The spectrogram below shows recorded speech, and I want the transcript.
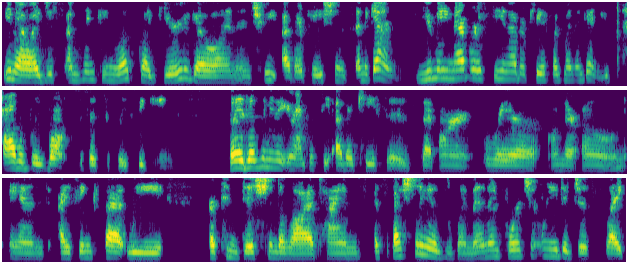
you know, I just I'm thinking, "Look, like, you're gonna go in and treat other patients, and again, you may never see another case like mine again, you probably won't, statistically speaking, but it doesn't mean that you're not gonna see other cases that aren't rare on their own, and I think that we are conditioned a lot of times, especially as women, unfortunately, to just, like,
